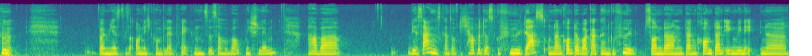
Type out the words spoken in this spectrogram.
Bei mir ist das auch nicht komplett weg und es ist auch überhaupt nicht schlimm. Aber wir sagen das ganz oft. Ich habe das Gefühl, dass und dann kommt aber gar kein Gefühl, sondern dann kommt dann irgendwie eine, eine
